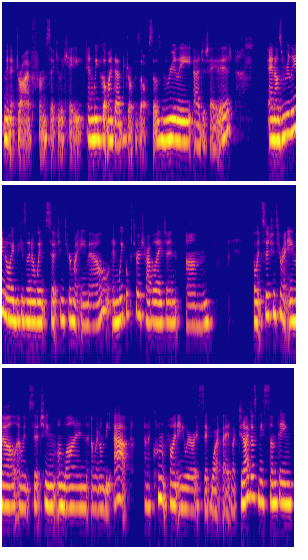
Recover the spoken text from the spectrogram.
minute drive from Circular Quay. And we'd got my dad to drop us off. So I was really agitated. And I was really annoyed because then I went searching through my email and we booked through a travel agent. Um, I went searching through my email, I went searching online, I went on the app, and I couldn't find anywhere where it said White Bay. Like, did I just miss something?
